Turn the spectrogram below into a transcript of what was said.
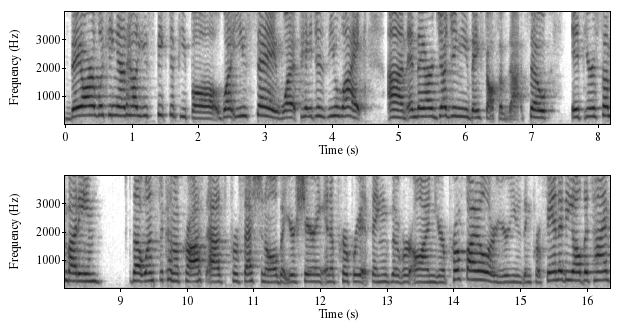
they are looking at how you speak to people, what you say, what pages you like, um, and they are judging you based off of that. So if you're somebody that wants to come across as professional, but you're sharing inappropriate things over on your profile or you're using profanity all the time,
